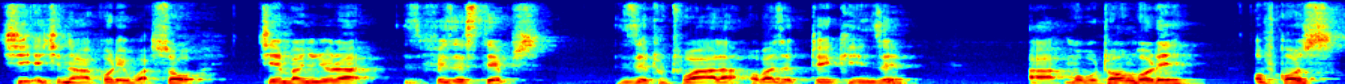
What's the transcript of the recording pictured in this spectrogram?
ki ekinaakolebwa. So kyembanyonyola feze steps zetutwala oba zetuteekinze uh, mu butongole of course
